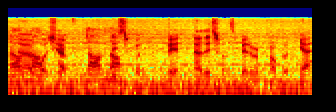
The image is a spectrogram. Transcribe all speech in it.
No, I'm not. watch out. No, I'm this not. one's a bit. No, this one's a bit of a problem. Yeah.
